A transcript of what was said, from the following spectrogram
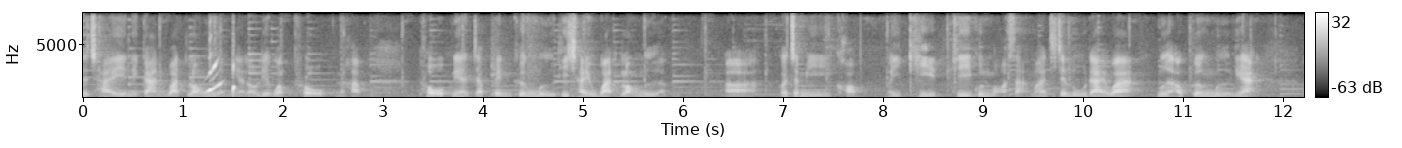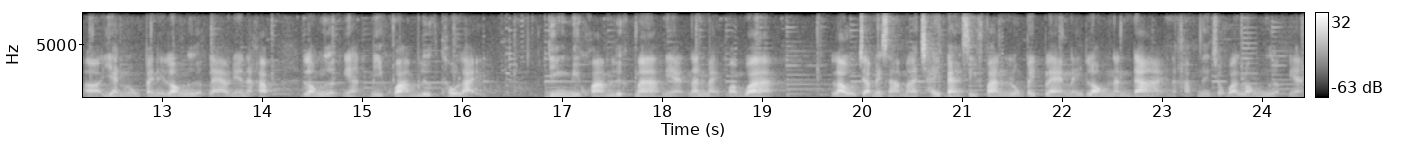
จะใช้ในการวัดร่องเหงือกเนี่ยเราเรียกว่า probe นะครับ probe เนี่ยจะเป็นเครื่องมือที่ใช้วัดร่องเหงือกอ่าก็จะมีขอบมีขีดที่คุณหมอสามารถที่จะรู้ได้ว่าเมื่อเอาเครื่องมือเนี่ยอ่ายังลงไปในร่องเหงือกแล้วเนี่ยนะครับ ร่องเหงือกเนี่ยมีความลึกเท่าไหร่ ยิ่งมีความลึกมากเนี่ยนั่นหมายความว่าเราจะไม่สามารถใช้แปรงสีฟันลงไปแปลงในร่องนั้นได้นะครับ เนื่องจากว่าร่องเหงือกเนี่ย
